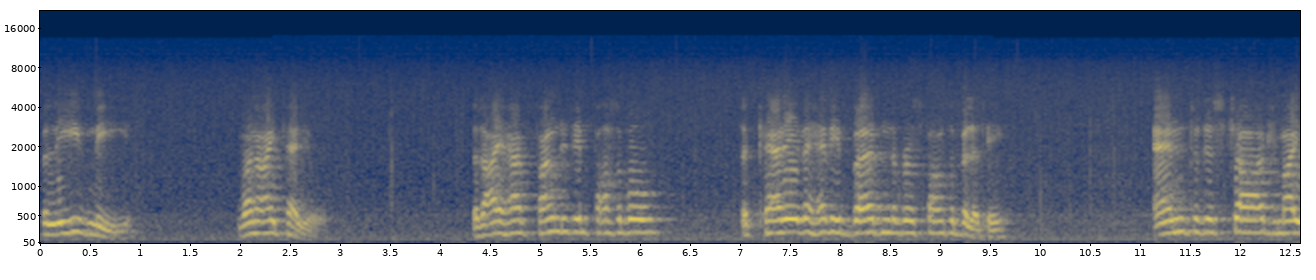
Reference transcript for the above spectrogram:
believe me when I tell you that I have found it impossible to carry the heavy burden of responsibility and to discharge my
